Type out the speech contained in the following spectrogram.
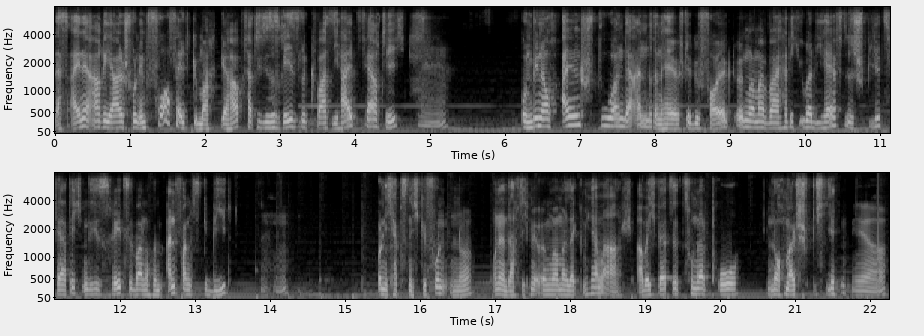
das eine Areal schon im Vorfeld gemacht gehabt, hatte dieses Rätsel quasi halb fertig Mhm. und bin auch allen Spuren der anderen Hälfte gefolgt. Irgendwann mal war, hatte ich über die Hälfte des Spiels fertig und dieses Rätsel war noch im Anfangsgebiet Mhm. und ich habe es nicht gefunden, ne? Und dann dachte ich mir irgendwann mal, leck mich am Arsch. Aber ich werde es jetzt 100 pro nochmal spielen. Ja.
